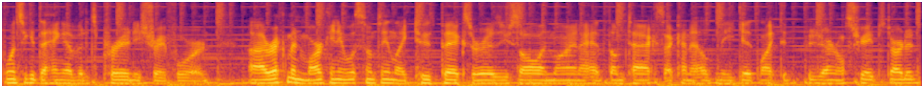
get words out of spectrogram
But once you get the hang of it, it's pretty straightforward. Uh, I recommend marking it with something like toothpicks or as you saw in mine, I had thumbtacks. That kind of helped me get like the general shape started.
